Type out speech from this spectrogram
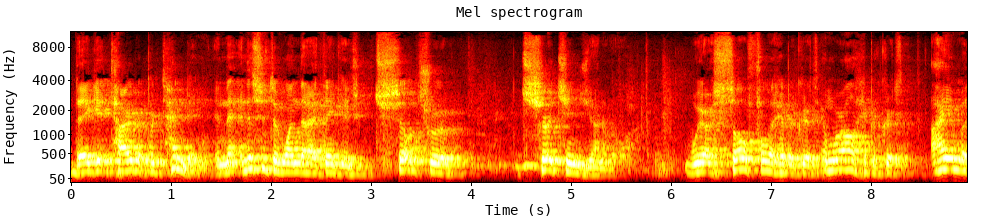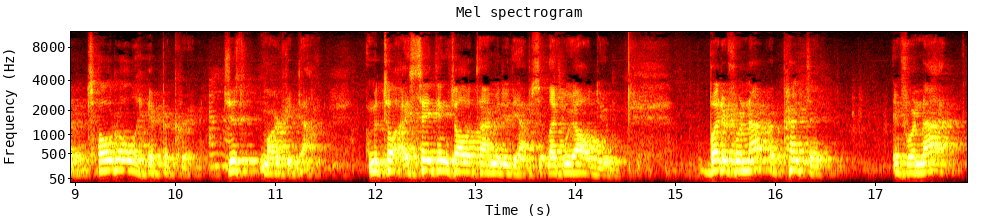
They get tired of pretending. And, and this is the one that I think is so true of church in general. We are so full of hypocrites, and we're all hypocrites. I am a total hypocrite. Uh-huh. Just mark it down. I'm a total, I say things all the time and do the opposite, like we all do. But if we're not repentant, if we're not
